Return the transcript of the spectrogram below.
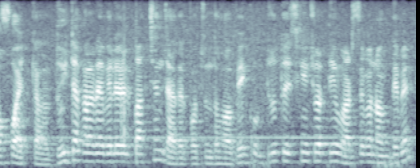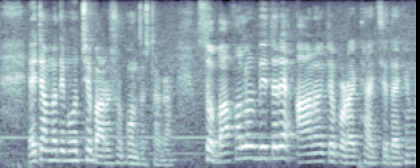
অফ হোয়াইট কালার দুইটা কালার অ্যাভেলেবেল পাচ্ছেন, যাদের পছন্দ হবে, খুব দ্রুত স্ক্রিনশট দিয়ে হোয়াটসঅ্যাপে নক দেবেন। এটা আমরা দেবো হচ্ছে বারোশো পঞ্চাশ টাকা। সো বাফালোর ভিতরে আরও একটা প্রোডাক্ট থাকছে, দেখেন,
